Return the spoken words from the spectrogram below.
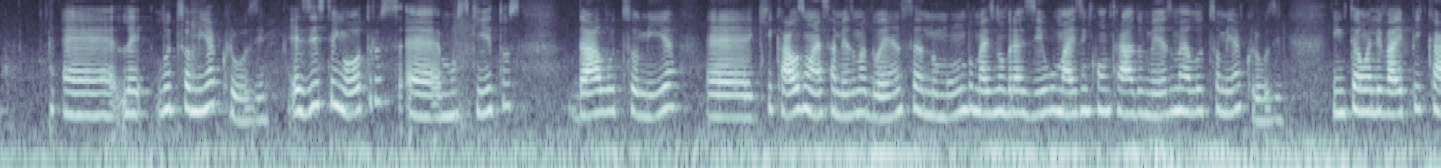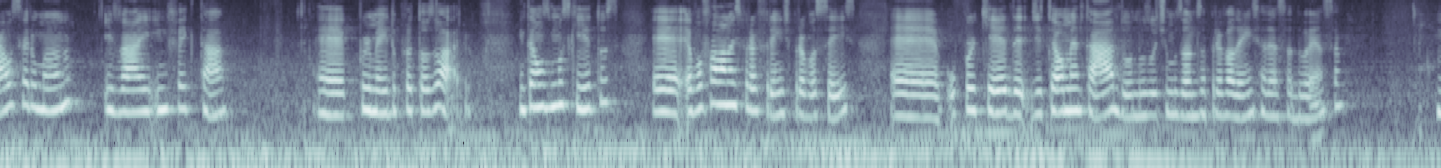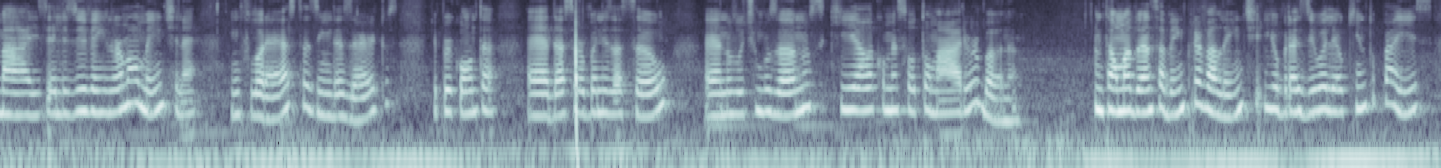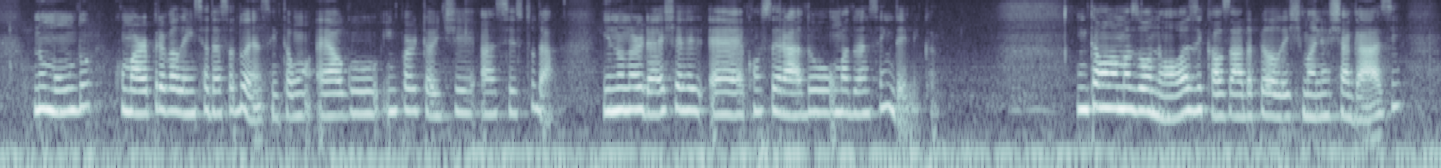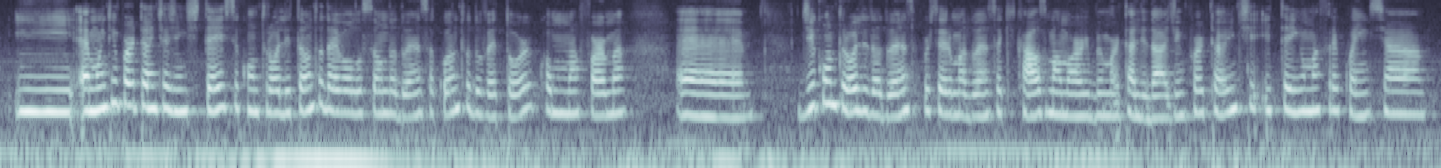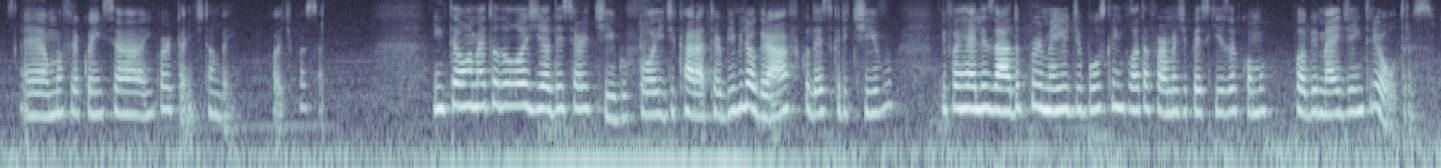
é, Lutsomia cruzi. Existem outros é, mosquitos da lutsomia é, que causam essa mesma doença no mundo, mas no Brasil o mais encontrado mesmo é a Lutsomia cruzi. Então ele vai picar o ser humano e vai infectar é, por meio do protozoário. Então, os mosquitos, é, eu vou falar mais para frente para vocês é, o porquê de, de ter aumentado nos últimos anos a prevalência dessa doença, mas eles vivem normalmente, né, em florestas, em desertos, e por conta é, dessa urbanização, é, nos últimos anos, que ela começou a tomar área urbana. Então, uma doença bem prevalente e o Brasil ele é o quinto país no mundo com maior prevalência dessa doença. Então, é algo importante a se estudar. E no Nordeste é, é considerado uma doença endêmica. Então, é uma zoonose causada pela Leishmania chagas e é muito importante a gente ter esse controle tanto da evolução da doença quanto do vetor, como uma forma é, de controle da doença, por ser uma doença que causa uma morbimortalidade importante e tem uma frequência, é, uma frequência importante também. Pode passar. Então, a metodologia desse artigo foi de caráter bibliográfico, descritivo, e foi realizado por meio de busca em plataformas de pesquisa como PubMed, entre outras.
